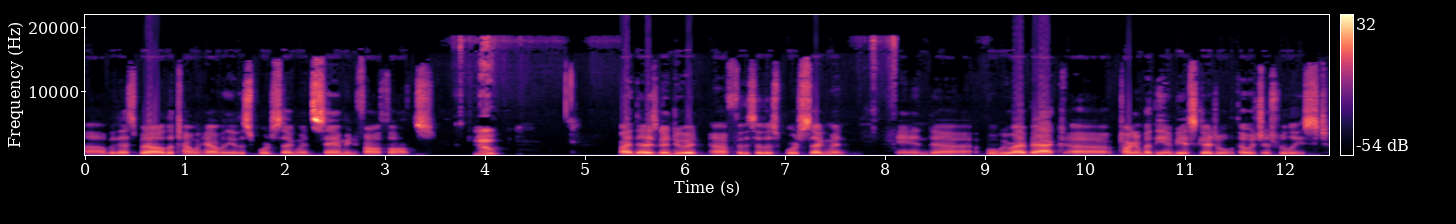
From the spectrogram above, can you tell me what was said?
Uh, but that's about all the time we have in the other sports segment. Sam, any final thoughts? Nope. All right, that is going to do it uh, for this other sports segment. And uh, we'll be right back uh, talking about the NBA schedule that was just released.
